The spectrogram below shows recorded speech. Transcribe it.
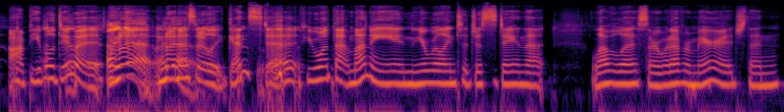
uh, people do it. I'm not, I'm not necessarily against it. If you want that money and you're willing to just stay in that loveless or whatever mm-hmm. marriage, then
